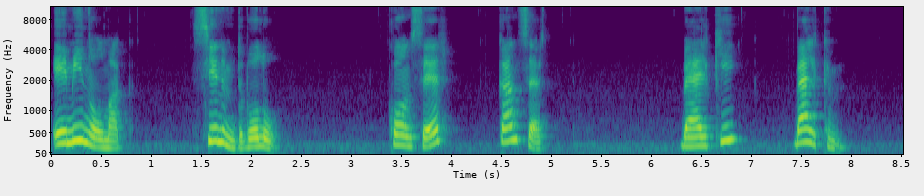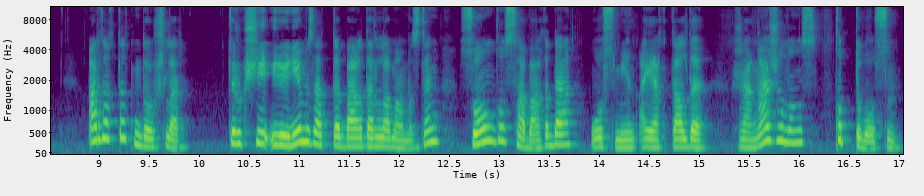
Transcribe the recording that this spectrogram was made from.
Emin olmak сенімді болу. Консер концерт. Бәлки бәлкім. Ардақты тыңдаушылар түрікше үйренеміз атты бағдарламамыздың соңғы сабағы да осымен аяқталды жаңа жылыңыз құтты болсын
